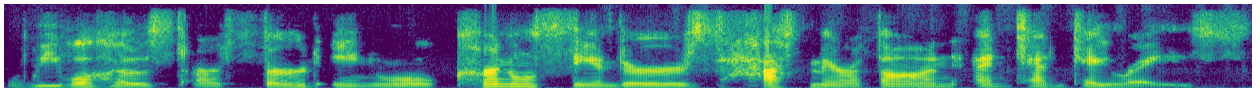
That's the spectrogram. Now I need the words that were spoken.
we will host our third annual Colonel Sanders Half Marathon and 10K race.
